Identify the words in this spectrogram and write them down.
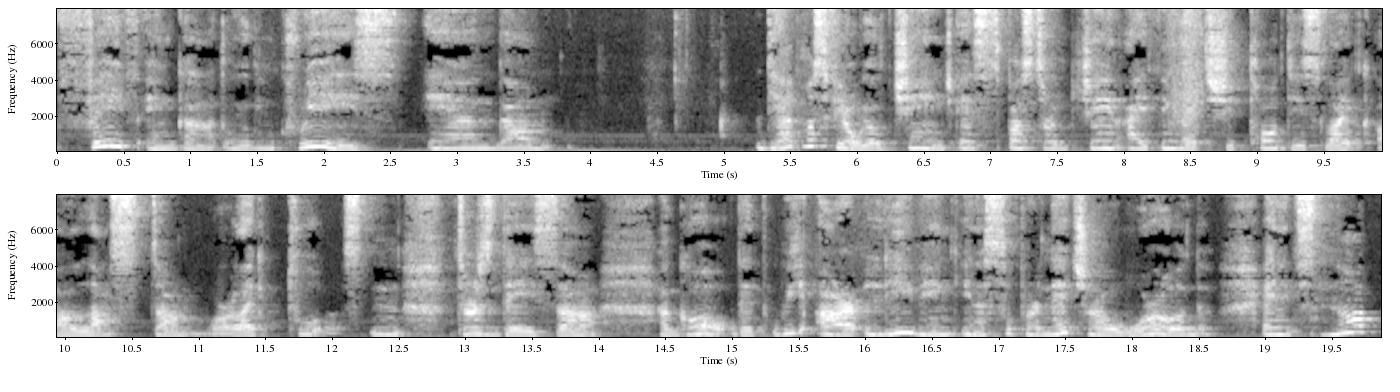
faith in God will increase, and um, the atmosphere will change. As pastor jane i think that she taught this like uh, last um, or like two mm, thursdays uh, ago that we are living in a supernatural world and it's not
